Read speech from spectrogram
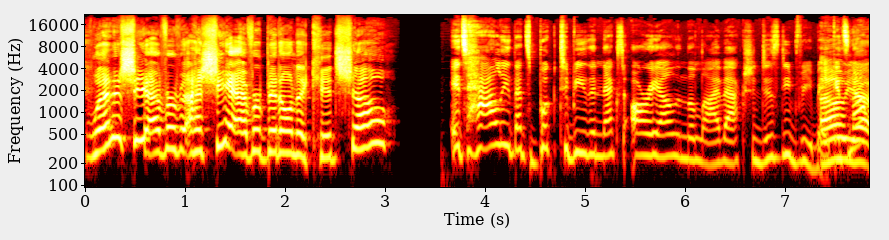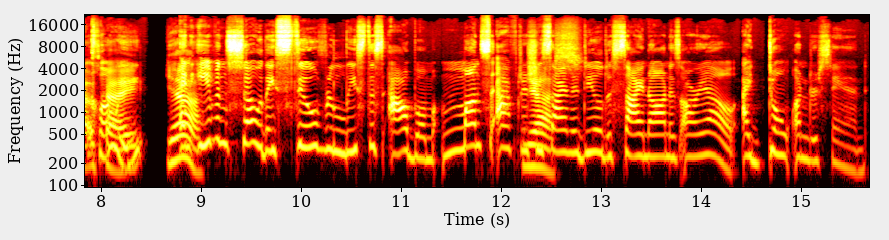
when has she ever has she ever been on a kids show? It's Halle that's booked to be the next Ariel in the live action Disney remake. oh it's yeah, not Chloe. okay. Yeah. And even so, they still released this album months after she signed the deal to sign on as Ariel. I don't understand.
